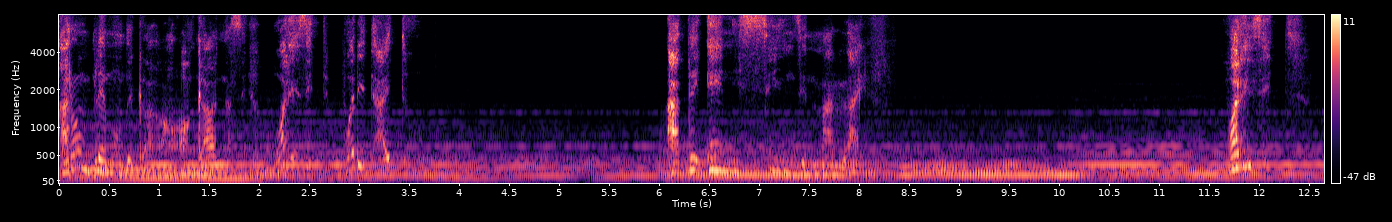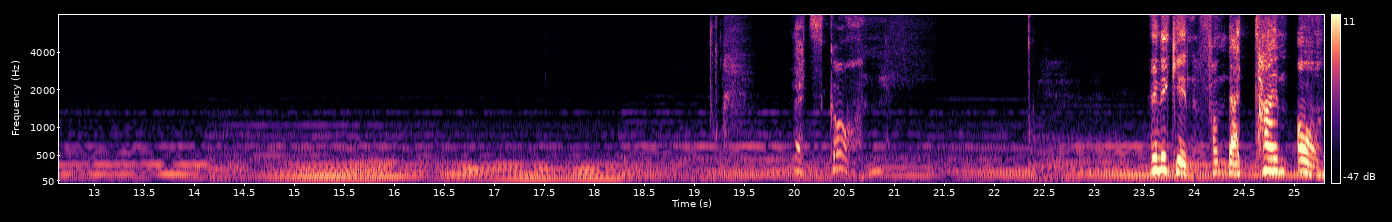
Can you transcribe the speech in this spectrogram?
I don't blame on the God on God and I say, what is it? What did I do? Are there any sins in my life? What is it? Let's go on. And again, from that time on,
